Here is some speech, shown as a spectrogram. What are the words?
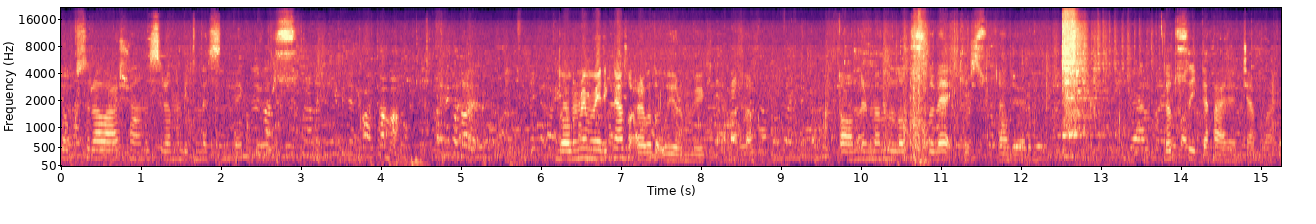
Çok sıra var. Şu anda sıranın bitmesini bekliyoruz. Tamam. Dondurmamı yedikten sonra arabada uyurum büyük ihtimalle. Dondurmamı lotuslu ve keçi sütlü alıyorum. Lotus'u ilk defa deneyeceğim bu arada.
